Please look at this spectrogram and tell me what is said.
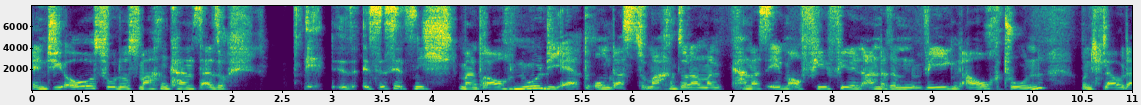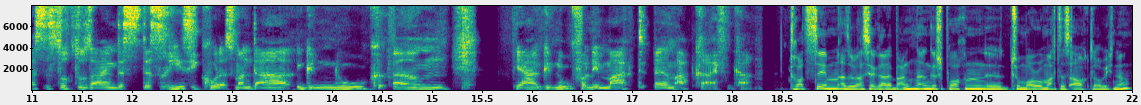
NGOs, wo du es machen kannst. Also es ist jetzt nicht, man braucht nur die App, um das zu machen, sondern man kann das eben auf viel, vielen anderen Wegen auch tun. Und ich glaube, das ist sozusagen das, das Risiko, dass man da genug ähm, ja, genug von dem Markt ähm, abgreifen kann. Trotzdem, also du hast ja gerade Banken angesprochen, äh, Tomorrow macht das auch, glaube ich, ne?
